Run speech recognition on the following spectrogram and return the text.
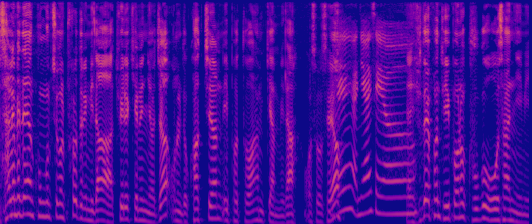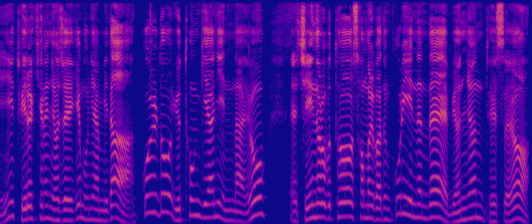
살림에 대한 궁금증을 풀어드립니다. 뒤를 캐는 여자 오늘도 곽지연 리포터와 함께합니다. 어서 오세요. 네, 안녕하세요. 네, 휴대폰 뒷번호 9954님이 뒤를 캐는 여자에게 문의합니다. 꿀도 유통기한이 있나요? 네, 지인으로부터 선물 받은 꿀이 있는데 몇 년 됐어요.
